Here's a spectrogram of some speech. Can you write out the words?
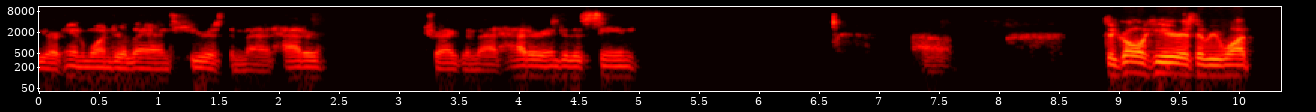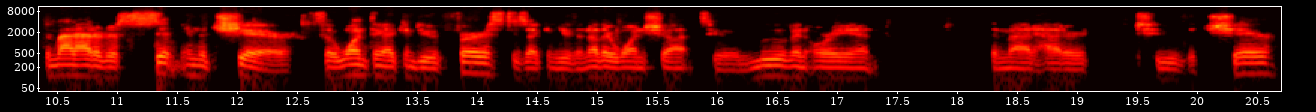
We are in Wonderland. Here is the Mad Hatter. Drag the Mad Hatter into the scene. Um, the goal here is that we want the Mad Hatter to sit in the chair. So one thing I can do first is I can use another one shot to move and orient the Mad Hatter to the chair.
